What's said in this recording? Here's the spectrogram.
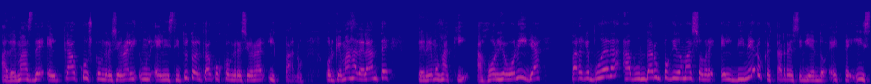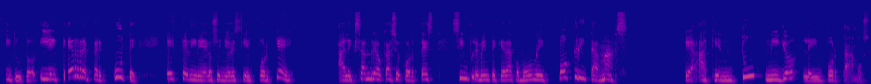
además del el caucus congresional, el Instituto del Caucus Congresional Hispano, porque más adelante tenemos aquí a Jorge Bonilla para que pueda abundar un poquito más sobre el dinero que está recibiendo este instituto y en qué repercute este dinero, señores, y el por qué Alexandria Ocasio Cortés simplemente queda como una hipócrita más que a quien tú ni yo le importamos.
